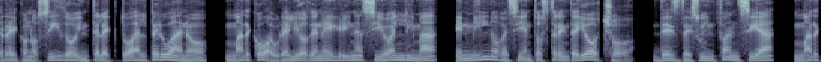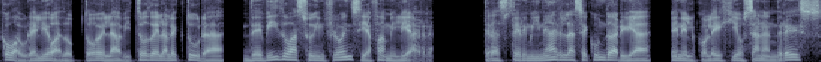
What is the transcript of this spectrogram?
reconocido intelectual peruano, Marco Aurelio de Negri nació en Lima, en 1938. Desde su infancia, Marco Aurelio adoptó el hábito de la lectura, debido a su influencia familiar. Tras terminar la secundaria, en el Colegio San Andrés,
